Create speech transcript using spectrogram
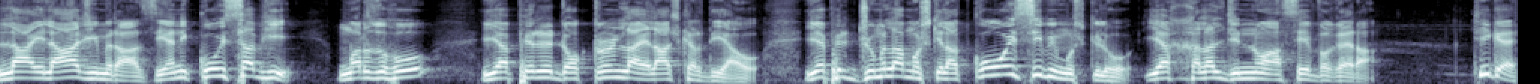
लाइलाज इमराज, यानी कोई सा भी मर्ज़ हो या फिर डॉक्टरों ने लाइलाज कर दिया हो, या फिर जुमला मुश्किल कोई सी भी मुश्किल हो, या खलल जिन्नो आसेब वगैरह। ठीक है?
